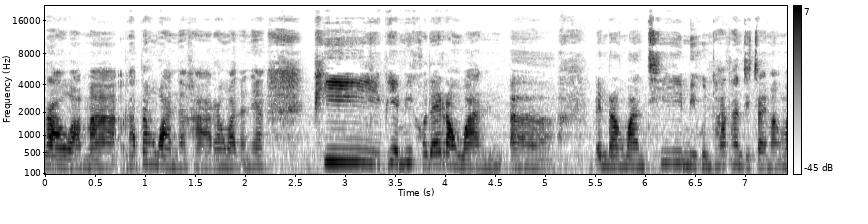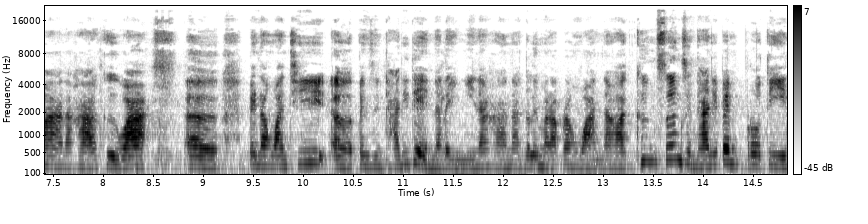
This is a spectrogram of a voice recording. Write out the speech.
เราอะมารับรางวัลนะคะ รางวัลอันเนี้ยพี่พี่เอมี่เขาได้รางวัลเอ่อเป็นรางวัลที่มีคุณค่าทางจิตใจมากๆนะคะ คือว่าเออเป็นรางวัลที่เออเป็นสินค้าที่เด่นอะไรอย่างนี้นะคะนางก็เลยมารับรางวัลนะคะซึ่งซึ่งสินค้านี้เป็นโปรตีน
